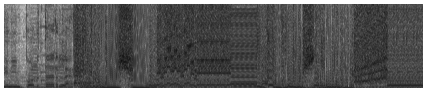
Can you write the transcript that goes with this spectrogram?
Sin importar la...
